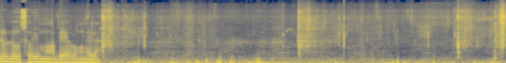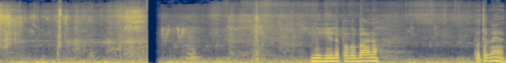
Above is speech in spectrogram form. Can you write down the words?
luluso yung mga bewang nila Nihila pa baba no? Putol na yan.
